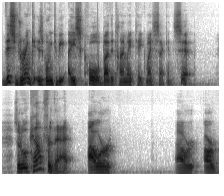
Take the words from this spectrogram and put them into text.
This drink is going to be ice cold by the time I take my second sip. So to account for that, our our our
